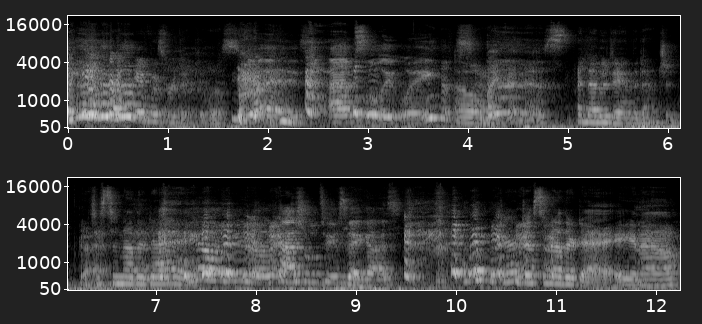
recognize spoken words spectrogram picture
it was ridiculous. Yes, absolutely. Oh my goodness. Another day in the dungeon. Go ahead. Just another day. Yeah, you know, casual Tuesday, guys. You're just another day, you know.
